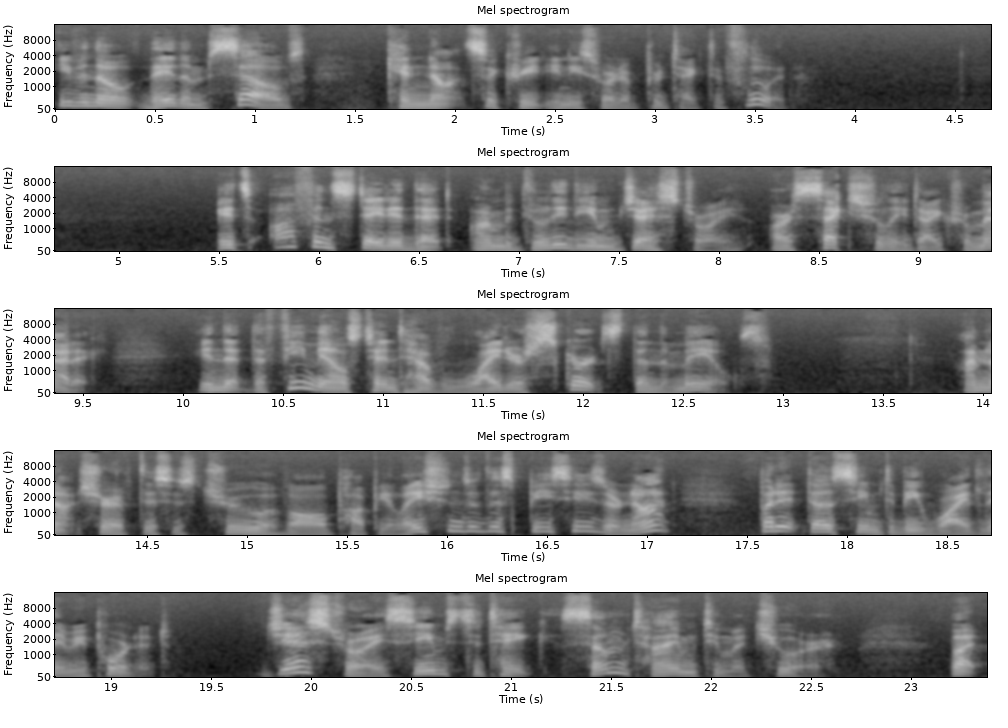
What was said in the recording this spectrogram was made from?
even though they themselves cannot secrete any sort of protective fluid. It's often stated that Armadillidium gestroi are sexually dichromatic, in that the females tend to have lighter skirts than the males. I'm not sure if this is true of all populations of the species or not, but it does seem to be widely reported. Gestroi seems to take some time to mature, but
